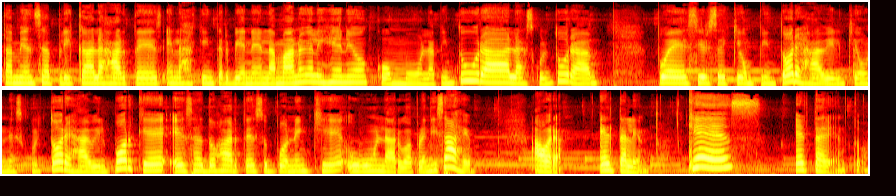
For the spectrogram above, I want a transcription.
también se aplica a las artes en las que intervienen la mano y el ingenio como la pintura, la escultura, puede decirse que un pintor es hábil, que un escultor es hábil, porque esas dos artes suponen que hubo un largo aprendizaje. Ahora, el talento. ¿Qué es el talento?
